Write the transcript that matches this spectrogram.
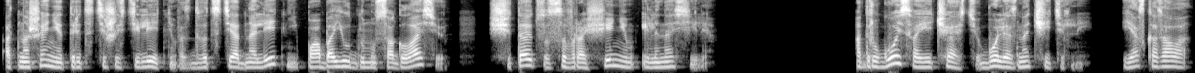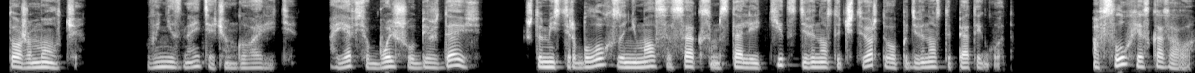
отношения 36-летнего с 21-летней по обоюдному согласию считаются совращением или насилием?» А другой своей частью, более значительной, я сказала тоже молча «Вы не знаете, о чем говорите, а я все больше убеждаюсь, что мистер Блох занимался сексом с Талией Кит с 94 по 95 год. А вслух я сказала,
